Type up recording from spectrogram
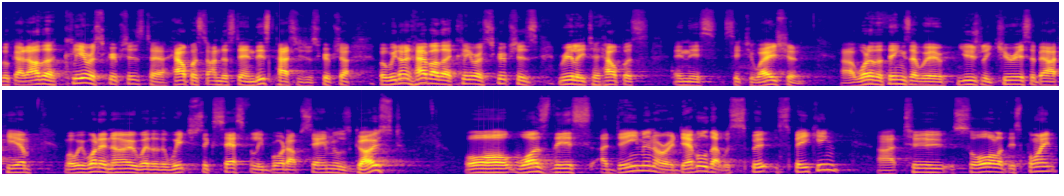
look at other clearer Scriptures to help us to understand this passage of Scripture, but we don't have other clearer Scriptures really to help us in this situation. Uh, what are the things that we're usually curious about here? Well, we want to know whether the witch successfully brought up Samuel's ghost, or was this a demon or a devil that was sp- speaking uh, to Saul at this point?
